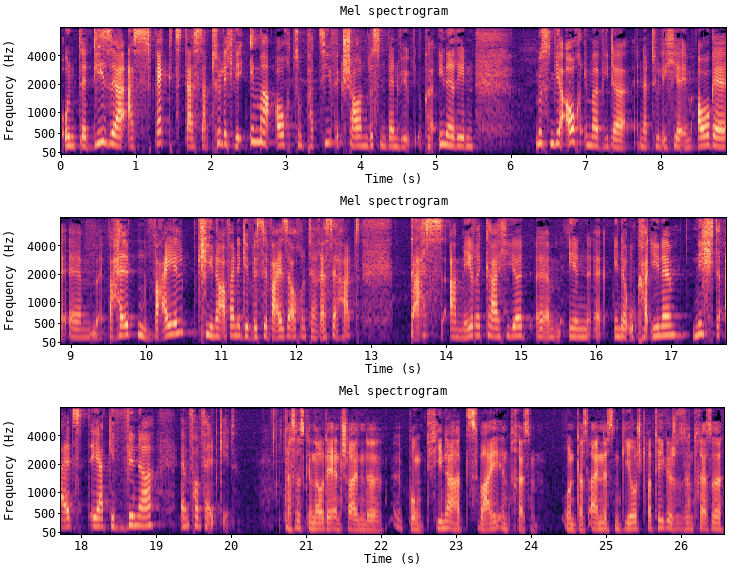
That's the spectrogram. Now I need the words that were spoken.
Und äh, dieser Aspekt, dass natürlich wir immer auch zum Pazifik schauen müssen, wenn wir über die Ukraine reden, müssen wir auch immer wieder natürlich hier im Auge ähm, behalten, weil China auf eine gewisse Weise auch Interesse hat, dass Amerika hier ähm, in, äh, in der Ukraine nicht als der Gewinner ähm, vom Feld geht. Das ist genau der entscheidende äh, Punkt. China hat zwei Interessen. Und das eine ist ein geostrategisches Interesse,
